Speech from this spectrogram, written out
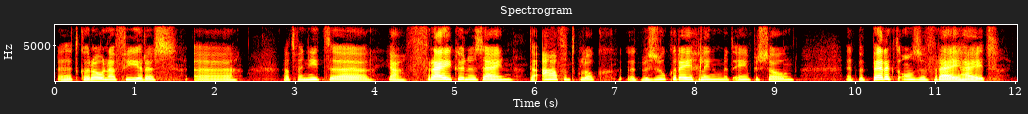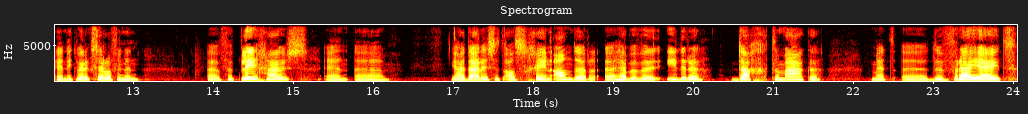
Uh, het coronavirus. Uh, dat we niet ja, vrij kunnen zijn. De avondklok. Het bezoekregeling met één persoon. Het beperkt onze vrijheid. En ik werk zelf in een verpleeghuis. En ja, daar is het als geen ander. hebben we iedere dag te maken met uh, de vrijheid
